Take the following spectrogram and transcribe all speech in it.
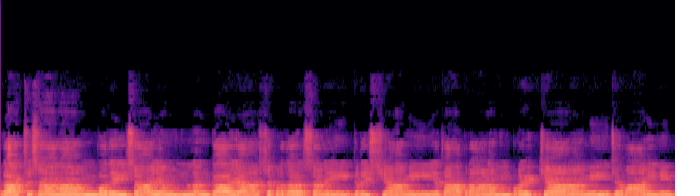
राक्षसानां वधेशायं लङ्कायाश्च प्रदर्शने करिष्यामि, यथा प्राणं प्रवेक्ष्यामि च वाहिनीम्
